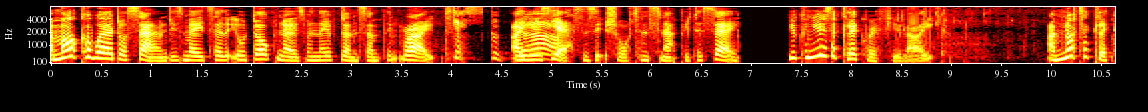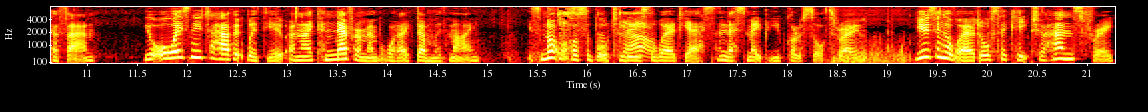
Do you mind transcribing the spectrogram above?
A marker word or sound is made so that your dog knows when they have done something right. Yes, good girl. I use yes as it's short and snappy to say. You can use a clicker if you like. I'm not a clicker fan. You always need to have it with you, and I can never remember what I've done with mine. It's not yes, possible to lose the word yes unless maybe you've got a sore throat. Using a word also keeps your hands free.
